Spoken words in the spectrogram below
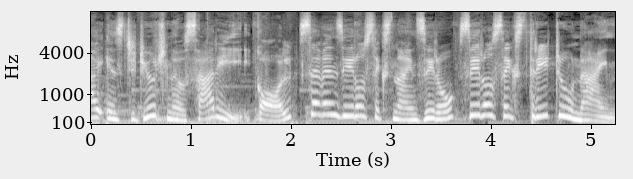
eye institute Navsari. Call seven zero six nine zero zero six three two nine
